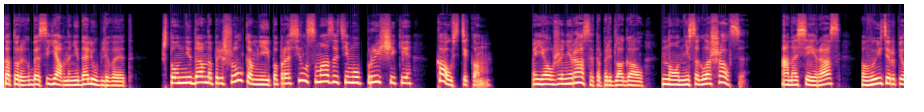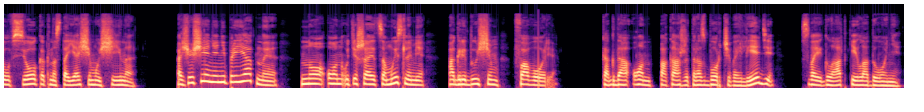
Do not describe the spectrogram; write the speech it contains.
которых Бесс явно недолюбливает, что он недавно пришел ко мне и попросил смазать ему прыщики каустиком. Я уже не раз это предлагал, но он не соглашался. А на сей раз вытерпел все, как настоящий мужчина. Ощущения неприятные, но он утешается мыслями о грядущем фаворе когда он покажет разборчивой леди свои гладкие ладони.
